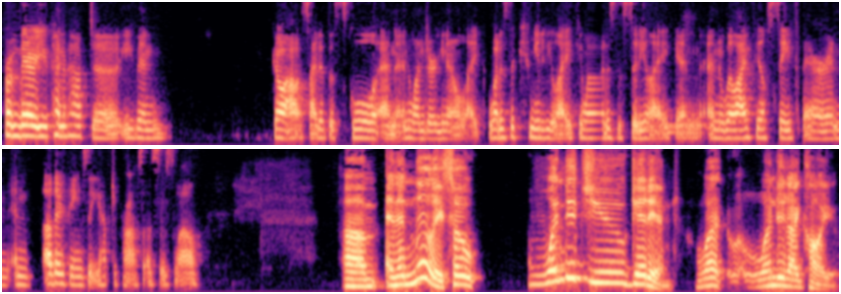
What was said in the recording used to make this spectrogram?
from there, you kind of have to even go outside of the school and, and wonder, you know, like what is the community like and what is the city like and, and will I feel safe there and, and other things that you have to process as well. Um, and then Lilly, so when did you get in? What, when did I call you?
